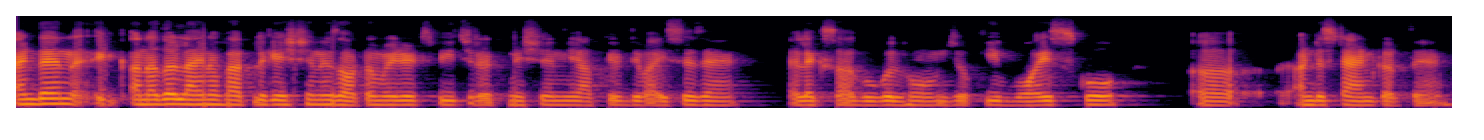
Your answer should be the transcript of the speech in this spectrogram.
And then एक- another line of application is automated speech recognition. ये आपके devices हैं Alexa, Google Home जो कि voice को uh, understand करते हैं.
